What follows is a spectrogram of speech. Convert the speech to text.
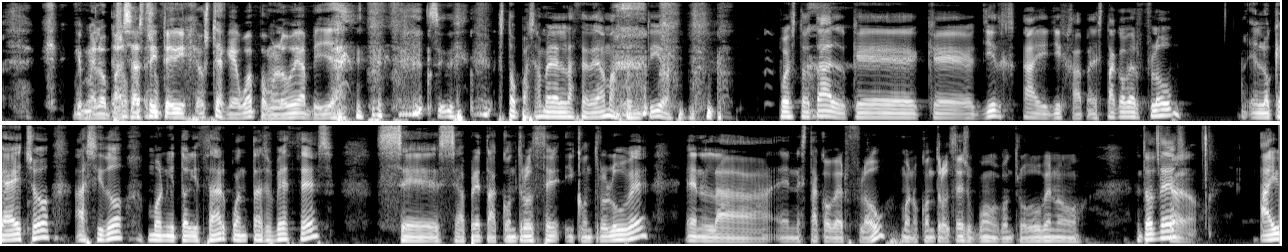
Que me lo pasaste eso y te dije, hostia, qué guapo, me lo voy a pillar. Sí, Esto pásame el enlace de Amazon, tío. Pues total, que, que GitHub, Stack Overflow, eh, lo que ha hecho ha sido monitorizar cuántas veces se, se aprieta Control C y Control V en, la, en Stack Overflow. Bueno, Control C supongo, Control V no. Entonces, Claro. hay,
